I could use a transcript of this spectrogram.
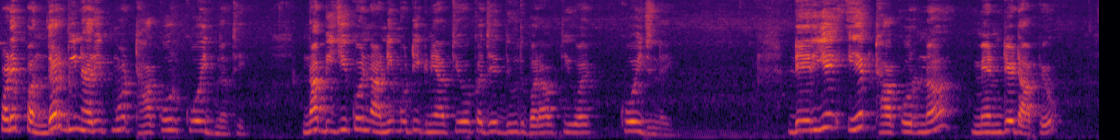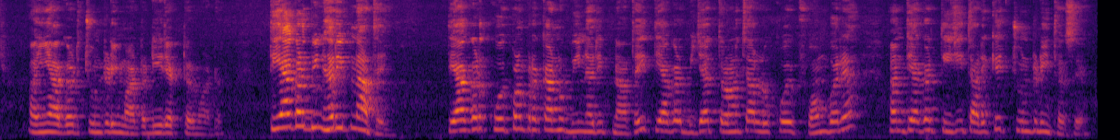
પણ એ પંદર બિનહરીફમાં ઠાકોર કોઈ જ નથી. ના બીજી કોઈ નાની મોટી જ્ઞાતિઓ કે જે દૂધ ભરાવતી હોય કોઈ જ નહીં. ડેરીએ એક ઠાકોરને મેન્ડેટ આપ્યો. અહીંયા આગળ ચૂંટણી માટે ડિરેક્ટર માટે. ત્યાં આગળ બિનહરીફ ના થઈ. ત્યાં આગળ કોઈ પણ પ્રકારનું બિનહરીફ ના થઈ. ત્યાં આગળ બીજા ત્રણ ચાર લોકોએ ફોર્મ ભર્યા અને ત્યાં આગળ ત્રીજી તારીખે ચૂંટણી થશે.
